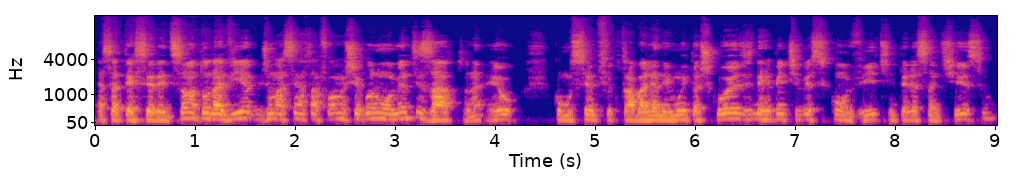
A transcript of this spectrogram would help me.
essa terceira edição, todavia, de uma certa forma, chegou no momento exato. Né? Eu, como sempre, fico trabalhando em muitas coisas, e de repente tive esse convite interessantíssimo,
